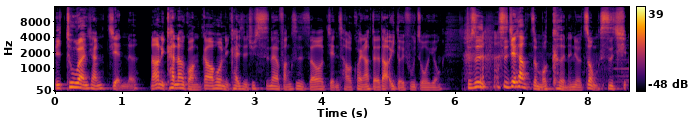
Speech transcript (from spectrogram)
你突然想减了，然后你看到广告或你开始去试那个方式之后减超快，然后得到一堆副作用，就是 世界上怎么可能有这种事情？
